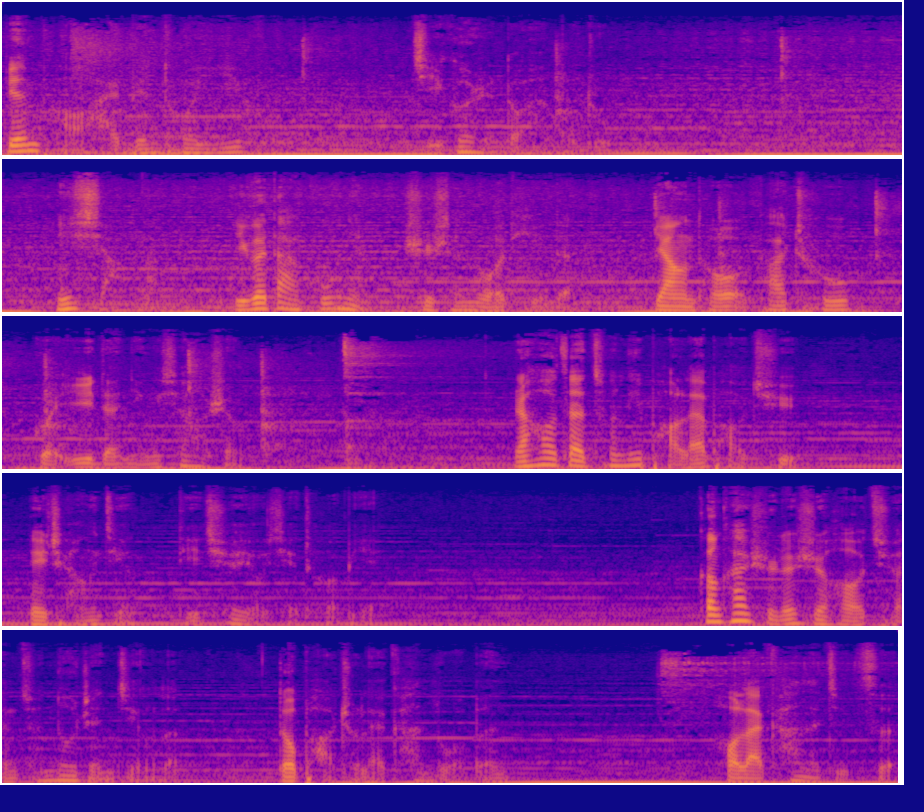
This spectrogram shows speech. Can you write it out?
边跑还边脱衣服，几个人都按不住。你想啊，一个大姑娘赤身裸体的。仰头发出诡异的狞笑声，然后在村里跑来跑去，那场景的确有些特别。刚开始的时候，全村都震惊了，都跑出来看裸奔。后来看了几次，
